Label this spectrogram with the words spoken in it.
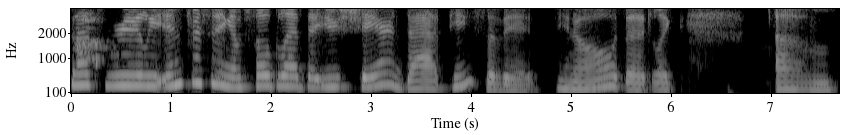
That's really interesting. I'm so glad that you shared that piece of it, you know, that like, um,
